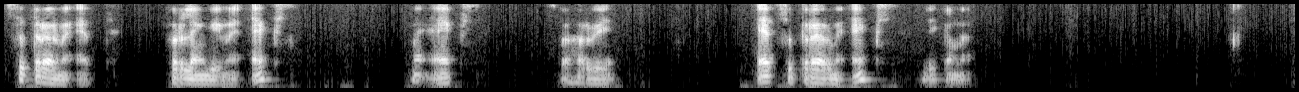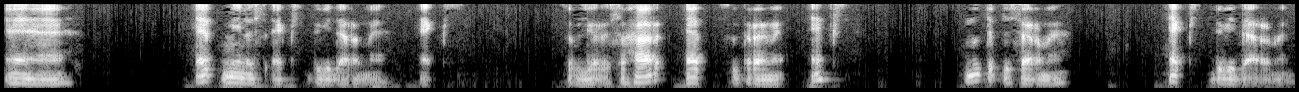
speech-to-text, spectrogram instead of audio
subtraherar med 1 förlänger vi med x med x så har vi 1 subtraherar med x lika med eh, 1 minus x dividerar med x. Så vi gör det så här. 1 subtraherar med x. multiplicerar med x dividerar med.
